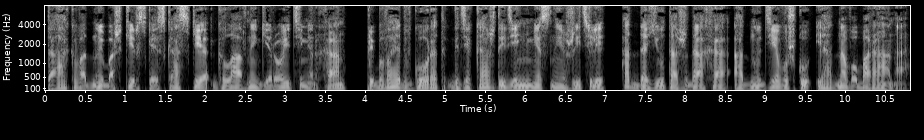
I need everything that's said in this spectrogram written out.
Так, в одной башкирской сказке главный герой Тимирхан прибывает в город, где каждый день местные жители отдают Аждаха одну девушку и одного барана.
